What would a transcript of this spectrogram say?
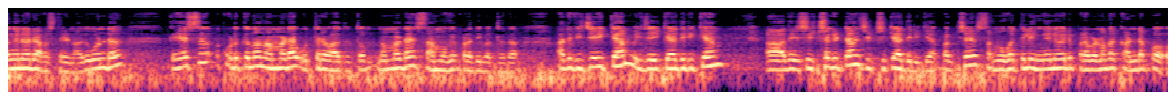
അങ്ങനെ ഒരു അവസ്ഥയാണ്. അതുകൊണ്ട് കേസ് കൊടുക്കുന്ന നമ്മുടെ ഉത്തരവാദിത്വം നമ്മുടെ സാമൂഹ്യ പ്രതിബദ്ധത. അത് വിജയിക്കാം വിജയിക്കാതിരിക്കാം. ആ, അത് ശിക്ഷ കിട്ടാം ശിക്ഷിക്കാതിരിക്കാം പക്ഷേ സമൂഹത്തിൽ ഇങ്ങനെ ഒരു പ്രവണത കണ്ടപ്പോൾ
